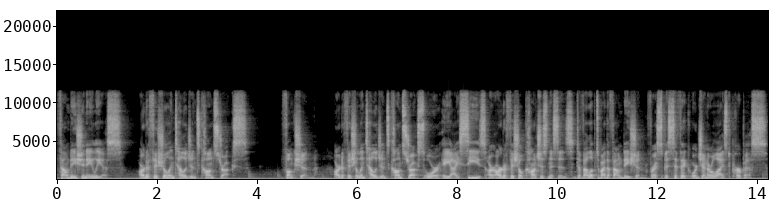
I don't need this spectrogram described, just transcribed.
Foundation alias Artificial Intelligence Constructs Function Artificial Intelligence Constructs, or AICs, are artificial consciousnesses developed by the Foundation for a specific or generalized purpose.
